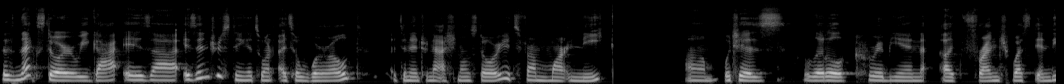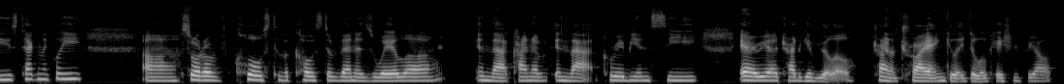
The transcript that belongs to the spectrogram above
This next story we got is uh is interesting. It's one it's a world, it's an international story. It's from Martinique, um, which is little Caribbean, like French West Indies technically, uh, sort of close to the coast of Venezuela in that kind of in that Caribbean Sea area. Try to give you a little trying to triangulate the location for y'all.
